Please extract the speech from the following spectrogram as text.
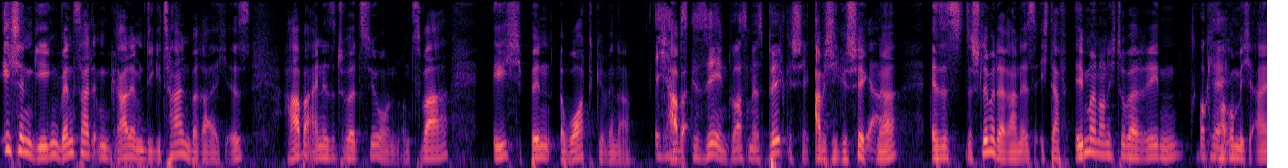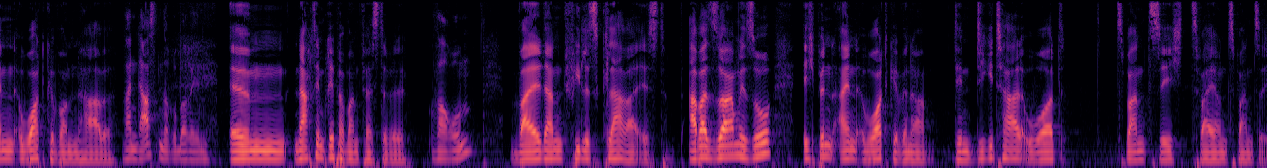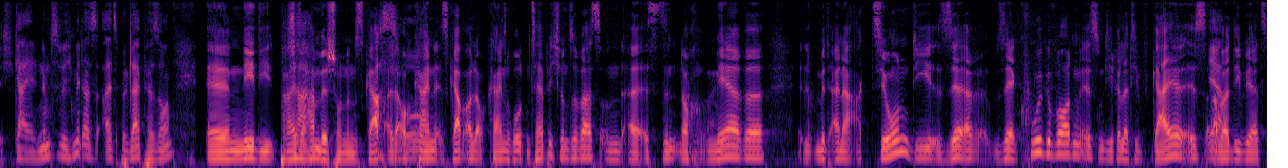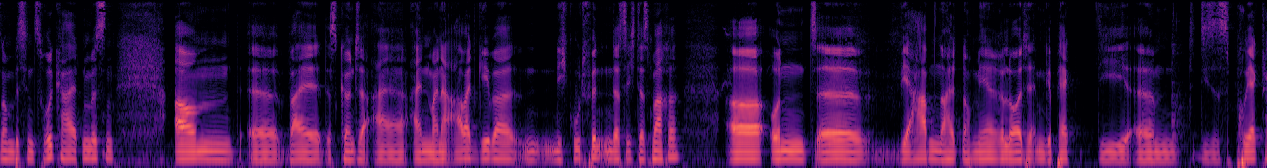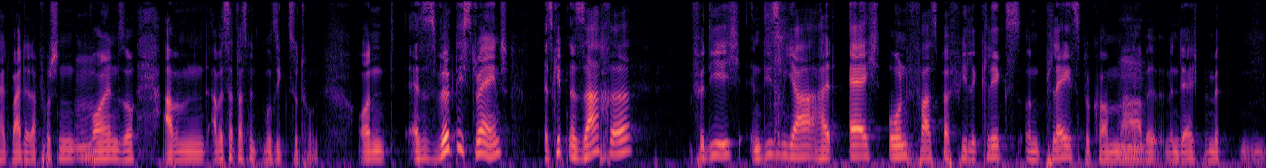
Ich hingegen, wenn es halt im, gerade im digitalen Bereich ist, habe eine Situation. Und zwar, ich bin Award-Gewinner. Ich habe es gesehen. Du hast mir das Bild geschickt. Habe ich dir geschickt, ja. ne? Es ist das Schlimme daran ist, ich darf immer noch nicht drüber reden, okay. warum ich einen Award gewonnen habe. Wann darfst du darüber reden? Ähm, nach dem Reeperbahn Festival. Warum? Weil dann vieles klarer ist. Aber sagen wir so, ich bin ein Award-Gewinner, den Digital Award 2022. Geil. Nimmst du mich mit als, als Begleitperson? Äh, nee, die Preise Schade. haben wir schon und es gab so. halt auch keine, es gab halt auch keinen roten Teppich und sowas und äh, es sind noch mehrere mit einer Aktion, die sehr, sehr cool geworden ist und die relativ geil ist, ja. aber die wir jetzt noch ein bisschen zurückhalten müssen, ähm, äh, weil das könnte äh, einen meiner Arbeitgeber nicht gut finden, dass ich das mache. Äh, und äh, wir haben halt noch mehrere Leute im Gepäck, die ähm, dieses Projekt halt weiter da pushen mhm. wollen, so. Aber, aber es hat was mit Musik zu tun. Und es ist wirklich strange. Es gibt eine Sache, für die ich in diesem Jahr halt echt unfassbar viele Klicks und Plays bekommen mhm. habe, in der ich mit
